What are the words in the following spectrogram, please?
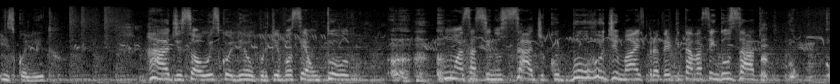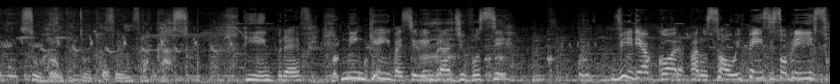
Escolhido. Hades só o escolheu porque você é um tolo. Um assassino sádico, burro demais pra ver que estava sendo usado. Sua vida toda foi um fracasso. E em breve, ninguém vai se lembrar de você. Vire agora para o sol e pense sobre isso.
